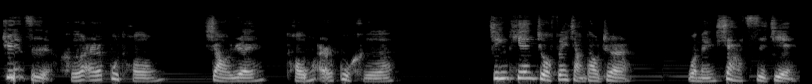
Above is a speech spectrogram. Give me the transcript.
君子和而不同，小人同而不和。”今天就分享到这儿，我们下次见。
